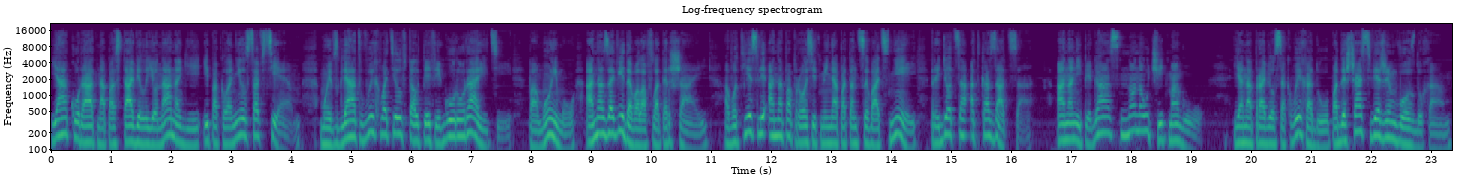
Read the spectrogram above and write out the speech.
Я аккуратно поставил ее на ноги и поклонился всем. Мой взгляд выхватил в толпе фигуру Рарити. По-моему, она завидовала Флаттершай. А вот если она попросит меня потанцевать с ней, придется отказаться. Она не Пегас, но научить могу. Я направился к выходу, подышать свежим воздухом.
